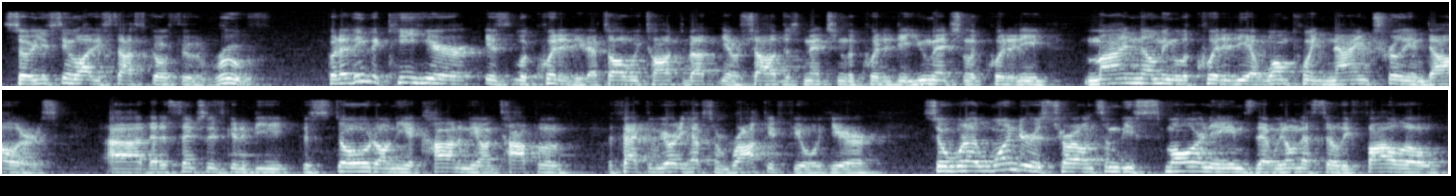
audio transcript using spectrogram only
So you've seen a lot of these stocks go through the roof. But I think the key here is liquidity. That's all we talked about. You know, Shah just mentioned liquidity. You mentioned liquidity. Mind-numbing liquidity at 1.9 trillion dollars. Uh, that essentially is going to be bestowed on the economy on top of the fact that we already have some rocket fuel here. So what I wonder is, Charles, on some of these smaller names that we don't necessarily follow,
